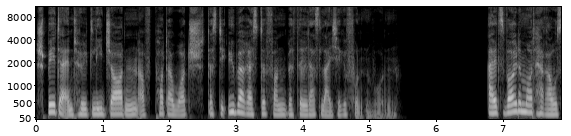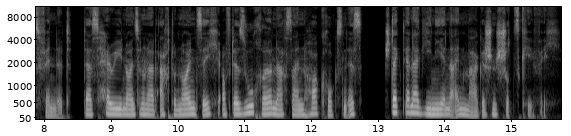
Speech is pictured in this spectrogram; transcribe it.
Später enthüllt Lee Jordan auf Potter Watch, dass die Überreste von Bathildas Leiche gefunden wurden. Als Voldemort herausfindet, dass Harry 1998 auf der Suche nach seinen Horcruxen ist, steckt er Nagini in einen magischen Schutzkäfig.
